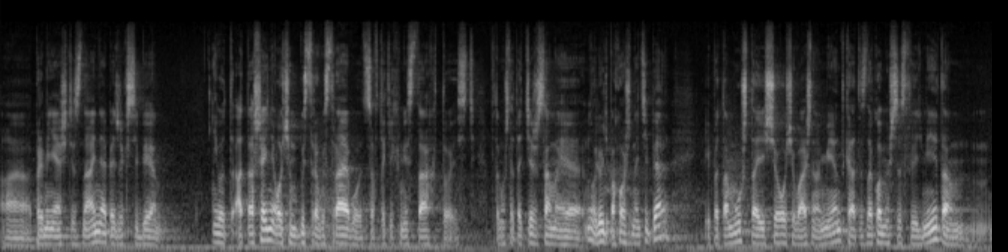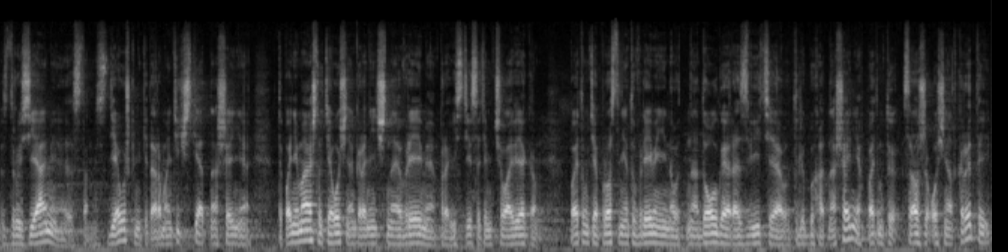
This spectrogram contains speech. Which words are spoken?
э, применяешь эти знания, опять же, к себе. И вот отношения очень быстро выстраиваются в таких местах, то есть, потому что это те же самые, ну, люди похожи на тебя, и потому что еще очень важный момент, когда ты знакомишься с людьми, там, с друзьями, с, там, с девушками, какие-то романтические отношения, ты понимаешь, что у тебя очень ограниченное время провести с этим человеком, поэтому у тебя просто нет времени на, вот, на долгое развитие вот, любых отношениях, поэтому ты сразу же очень открытый,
